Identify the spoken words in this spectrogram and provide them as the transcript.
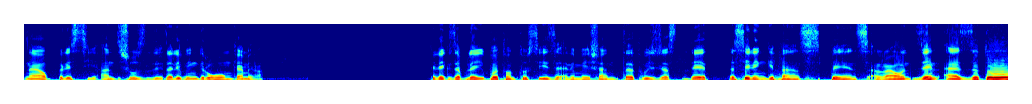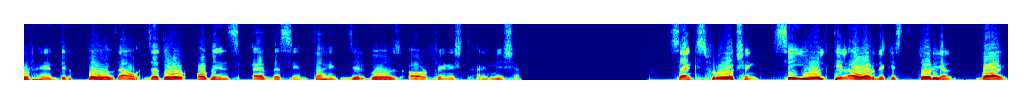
Now press C and choose the living room camera. Click the play button to see the animation that we just did. The ceiling fan spins around, then as the door handle pulls down, the door opens at the same time. There goes our finished animation. Thanks for watching. See you till our next tutorial. Bye.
